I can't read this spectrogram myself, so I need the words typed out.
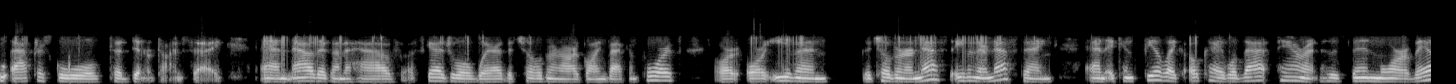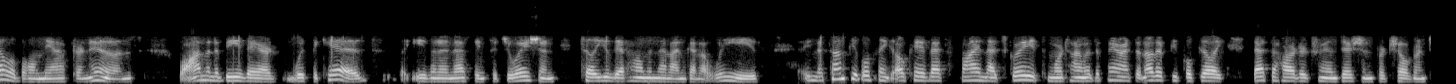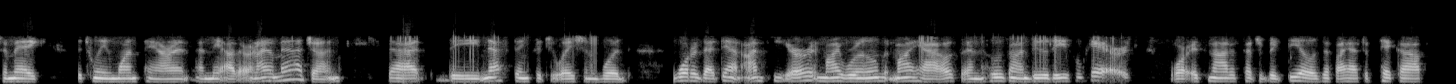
school, after school to dinner time, say. And now they're going to have a schedule where the children are going back and forth or, or even the children are nest, even they're nesting, and it can feel like, okay, well, that parent who's been more available in the afternoons, well, I'm going to be there with the kids, even a nesting situation, till you get home, and then I'm going to leave. You know, some people think, okay, that's fine, that's great, it's more time with the parents, and other people feel like that's a harder transition for children to make between one parent and the other. And I imagine that the nesting situation would water that down. I'm here in my room at my house, and who's on duty? Who cares? Or it's not such a big deal as if I have to pick up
